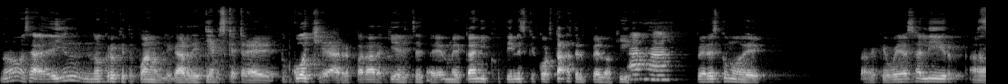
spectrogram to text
¿No? O sea, ellos no creo que te puedan obligar de tienes que traer tu coche a reparar aquí este taller mecánico, tienes que cortarte el pelo aquí. Ajá. Pero es como de, ¿para qué voy a salir a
